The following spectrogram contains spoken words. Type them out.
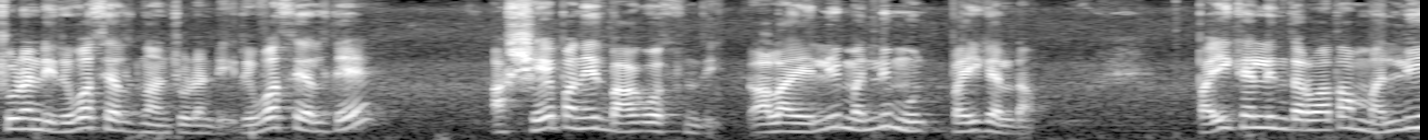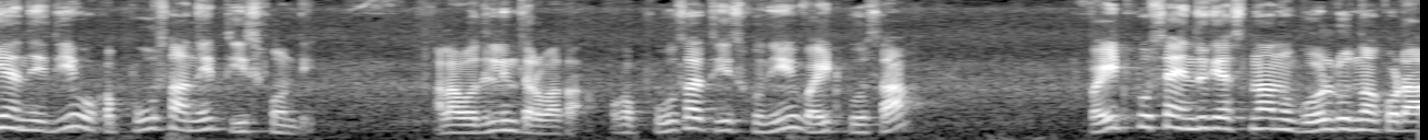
చూడండి రివర్స్ వెళ్తున్నాను చూడండి. రివర్స్ వెళ్తే ఆ షేప్ అనేది బాగా వస్తుంది. అలా వెళ్ళి మళ్ళీ పైకి వెళ్దాం. పైకి వెళ్ళిన తర్వాత మళ్ళీ అనేది ఒక పూస అనేది తీసుకోండి. అలా వదిలిన తర్వాత ఒక పూస తీసుకుని వైట్ పూస వైట్ పూస ఎందుకు వేస్తున్నాను? గోల్డ్ ఉన్నా కూడా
